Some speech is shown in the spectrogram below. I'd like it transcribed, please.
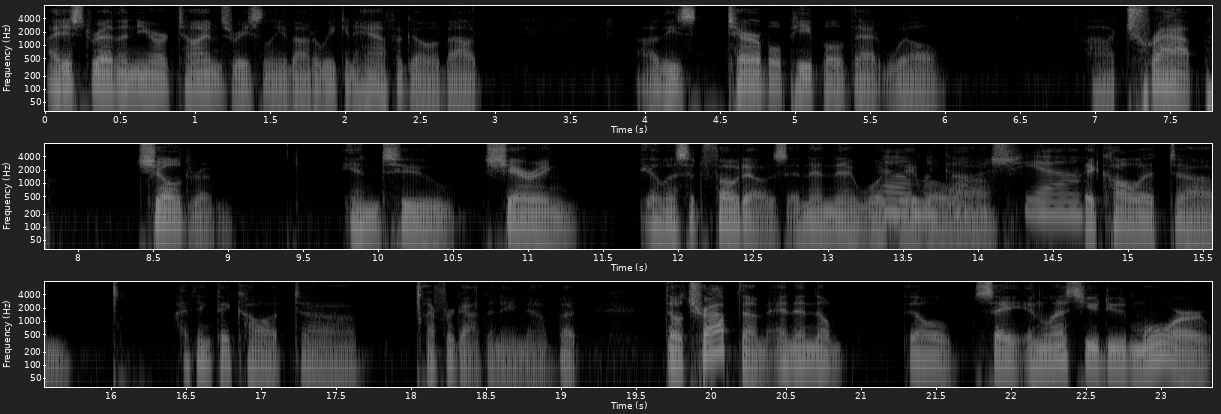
I just read the New York Times recently, about a week and a half ago, about uh, these terrible people that will uh, trap children into sharing illicit photos, and then they will oh they my will uh, gosh! yeah. they call it um, i think they call it uh, i forgot the name now but they'll trap them and then they'll they'll say unless you do more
